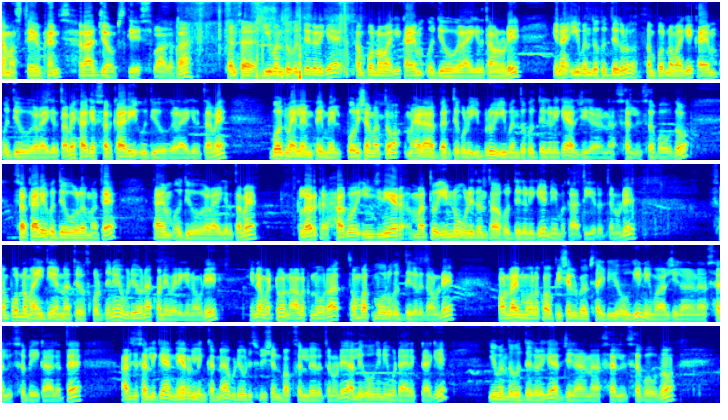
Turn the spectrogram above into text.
ನಮಸ್ತೆ ಫ್ರೆಂಡ್ಸ್ ರಾಜ್ ಜಾಬ್ಸ್ಗೆ ಸ್ವಾಗತ. ಫ್ರೆಂಡ್ಸ್ ಈ ಒಂದು ಹುದ್ದೆಗಳಿಗೆ ಸಂಪೂರ್ಣವಾಗಿ ಕಾಯಂ ಉದ್ಯೋಗಗಳಾಗಿರ್ತವೆ ನೋಡಿ. ಇನ್ನು ಈ ಒಂದು ಹುದ್ದೆಗಳು ಸಂಪೂರ್ಣವಾಗಿ ಕಾಯಂ ಉದ್ಯೋಗಗಳಾಗಿರ್ತವೆ. ಹಾಗೆ ಸರ್ಕಾರಿ ಉದ್ಯೋಗಗಳಾಗಿರ್ತವೆ. ಬೋಧ್ ಮೇಲ್ ಆ್ಯಂಡ್ ಫಿಮೇಲ್ ಪುರುಷ ಮತ್ತು ಮಹಿಳಾ ಅಭ್ಯರ್ಥಿಗಳು ಇಬ್ಬರು ಈ ಒಂದು ಹುದ್ದೆಗಳಿಗೆ ಅರ್ಜಿಗಳನ್ನು ಸಲ್ಲಿಸಬಹುದು. ಸರ್ಕಾರಿ ಹುದ್ದೆಗಳು ಮತ್ತು ಕಾಯಂ ಉದ್ಯೋಗಗಳಾಗಿರ್ತವೆ. ಕ್ಲರ್ಕ್ ಹಾಗೂ ಇಂಜಿನಿಯರ್ ಮತ್ತು ಇನ್ನೂ ಉಳಿದಂತಹ ಹುದ್ದೆಗಳಿಗೆ ನೇಮಕಾತಿ ಇರುತ್ತೆ ನೋಡಿ. ಸಂಪೂರ್ಣ ಮಾಹಿತಿಯನ್ನು ತಿಳಿಸ್ಕೊಡ್ತೀನಿ. ವಿಡಿಯೋನ ಕೊನೆವರೆಗೆ ನೋಡಿ. ಇನ್ನು ಒಟ್ಟು ನಾಲ್ಕು ನೂರ ತೊಂಬತ್ತ್ಮೂರು ಹುದ್ದೆಗಳಿದಾವೆ ನೋಡಿ ಆನ್ಲೈನ್ ಮೂಲಕ ಅಫಿಷಿಯಲ್ ವೆಬ್ಸೈಟಿಗೆ ಹೋಗಿ ನೀವು ಅರ್ಜಿಗಳನ್ನು ಸಲ್ಲಿಸಬೇಕಾಗತ್ತೆ. ಅರ್ಜಿ ಸಲ್ಲಿಕೆ ನೇರ ಲಿಂಕನ್ನು ವಿಡಿಯೋ ಡಿಸ್ಕ್ರಿಪ್ಷನ್ ಬಾಕ್ಸಲ್ಲಿ ಇರುತ್ತೆ ನೋಡಿ. ಅಲ್ಲಿ ಹೋಗಿ ನೀವು ಡೈರೆಕ್ಟಾಗಿ ಈ ಒಂದು ಹುದ್ದೆಗಳಿಗೆ ಅರ್ಜಿಗಳನ್ನು ಸಲ್ಲಿಸಬಹುದು.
